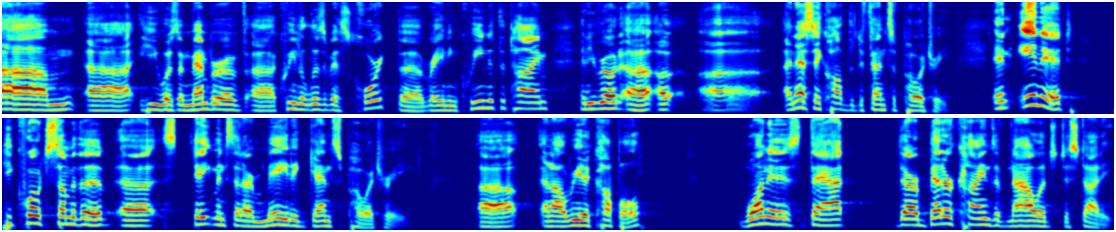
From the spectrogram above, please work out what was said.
Um, uh, he was a member of uh, Queen Elizabeth's court, the reigning queen at the time, and he wrote a, a, an essay called The Defense of Poetry. And in it, he quotes some of the uh, statements that are made against poetry. Uh, and I'll read a couple. One is that there are better kinds of knowledge to study.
